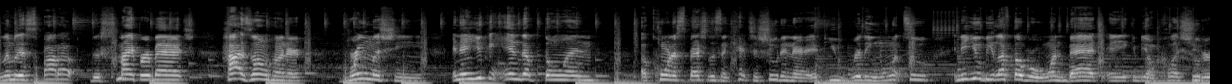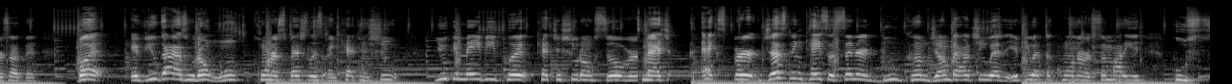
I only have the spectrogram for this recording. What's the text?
limitless spot up, the sniper badge, hot zone hunter, green machine, and then you can end up throwing a corner specialist and catch a shoot in there if you really want to. And then you'll be left over one badge and it can be on clutch shooter or something. But if you guys who don't want corner specialist and catch and shoot, you can maybe put catch and shoot on silver, match expert, just in case a center do come jump out you at, if you at the corner or somebody who's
